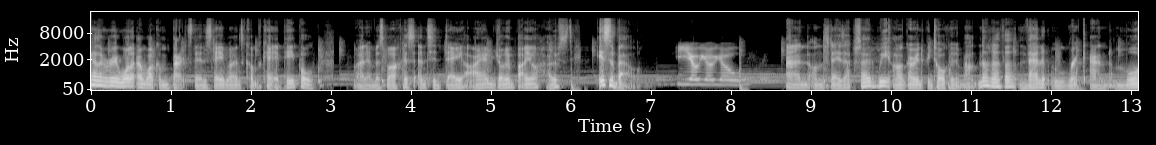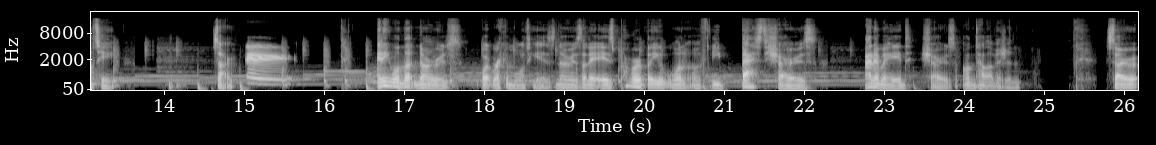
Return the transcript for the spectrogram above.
Hello everyone and welcome back to the Entertainment Minds Complicated People. My name is Marcus and today I am joined by your host, Isobel. Yo, yo, yo. And on today's episode we are going to be talking about none other than Rick and Morty. So, Hey. anyone that knows what Rick and Morty is knows that it is probably one of the best shows, animated shows on television. So,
